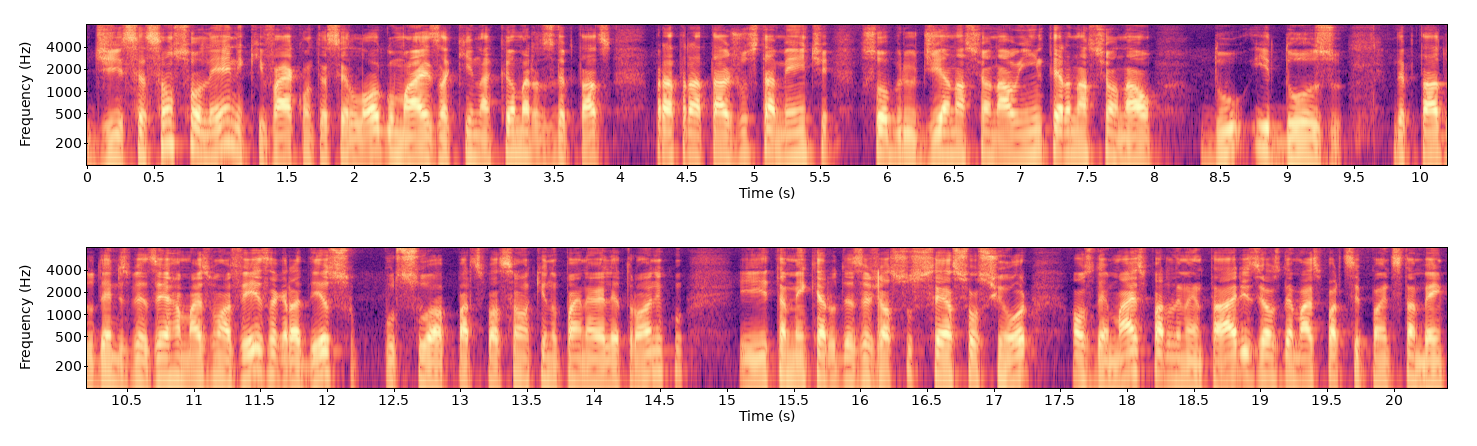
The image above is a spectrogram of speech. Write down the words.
de sessão solene, que vai acontecer logo mais aqui na Câmara dos Deputados, para tratar justamente sobre o Dia Nacional e Internacional do idoso. Deputado Denis Bezerra, mais uma vez agradeço por sua participação aqui no painel eletrônico e também quero desejar sucesso ao senhor, aos demais parlamentares e aos demais participantes também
